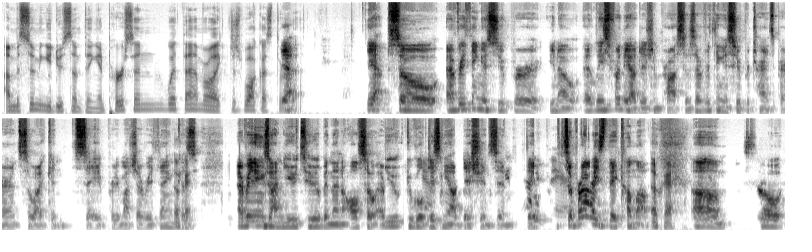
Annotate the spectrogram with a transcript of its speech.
I'm assuming you do something in person with them, or like just walk us through Yeah. that. Yeah, so everything is super, you know, at least for the audition process, everything is super transparent. So I can say pretty much everything Okay. because everything's on YouTube. And then also you Google Yeah. Disney auditions and they, surprise, they come up. Okay. Um, so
